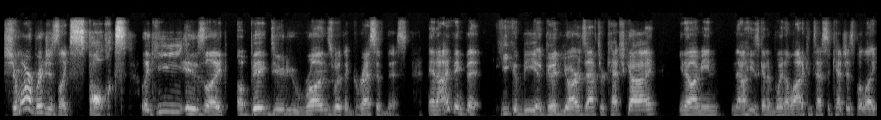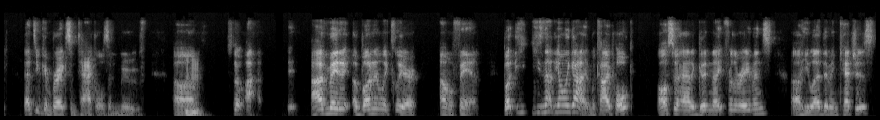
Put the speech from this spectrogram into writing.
Shemar Bridges like stalks. Like he is like a big dude who runs with aggressiveness. And I think that he could be a good yards after catch guy. You know, I mean, now he's going to win a lot of contested catches, but like that dude can break some tackles and move. Um, mm-hmm. So I, I've made it abundantly clear I'm a fan, but he, he's not the only guy. Makai Polk also had a good night for the Ravens. Uh, he led them in catches.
